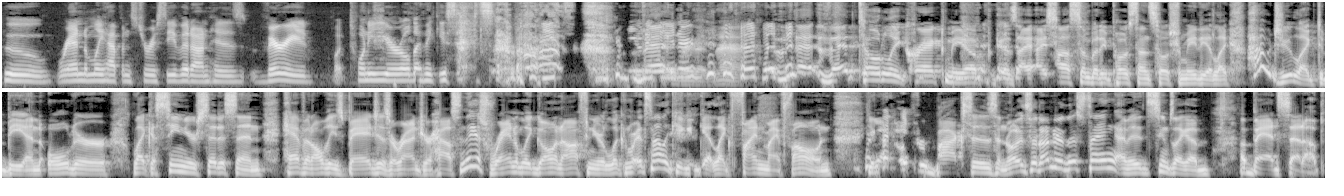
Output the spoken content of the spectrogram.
who randomly happens to receive it on his very what 20 year old i think you said communicator? that, that, that, totally cracked me up because I, I, saw somebody post on social media like how would you like to be an older like a senior citizen having all these badges around your house? And they just randomly going off and you're looking it's not like you could get like find my phone. You got to go through boxes and oh is it under this thing? I mean it seems like a, a bad setup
